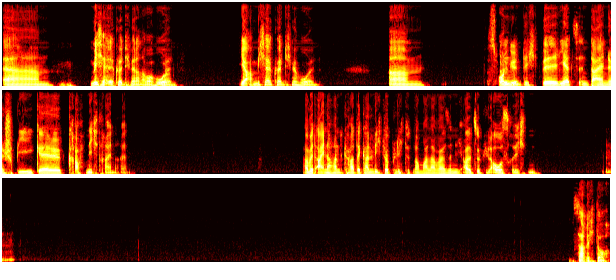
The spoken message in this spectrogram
Ähm, Michael könnte ich mir dann aber holen. Ja, Michael könnte ich mir holen. Ähm, und gehen. ich will jetzt in deine Spiegelkraft nicht reinrennen. Aber mit einer Handkarte kann Licht verpflichtet normalerweise nicht allzu viel ausrichten. Mhm. Sag ich doch.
